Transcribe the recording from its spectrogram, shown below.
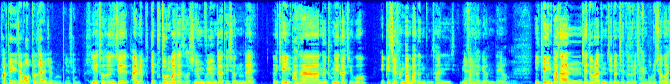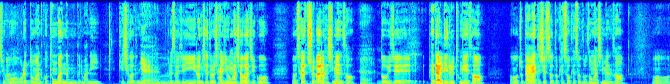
박대 기자는 어떤 사연이 좀 인상 깊었어요? 예, 저는 이제 IMF 때 부도를 맞아서 신용 불량자 되셨는데 어, 개인 파산을 통해 가지고 이 빚을 상감받은 분 사연이 예. 인상적이었는데요. 이 개인 파산 제도라든지 이런 제도들을 잘 모르셔가지고 아, 오랫동안 고통받는 분들이 많이 계시거든요. 예. 그래서 이제 이런 제도를 잘 이용하셔가지고 어, 새 출발을 하시면서 예. 또 이제 배달 일을 통해서 어, 좀 나가 드셨어도 계속해서 노동하시면서 어,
